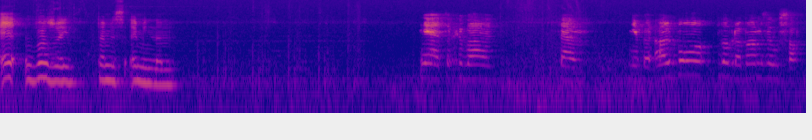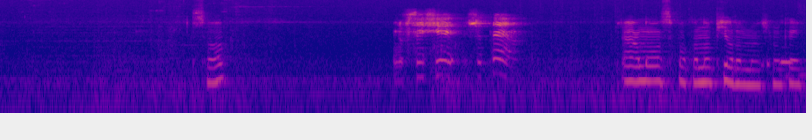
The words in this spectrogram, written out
E, uważaj, tam jest Eminem. Nie, to chyba ten. Nie be. Albo, dobra, mam Zeusa. Co? No w sensie, że ten. A no spoko, no piorun masz, okej.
